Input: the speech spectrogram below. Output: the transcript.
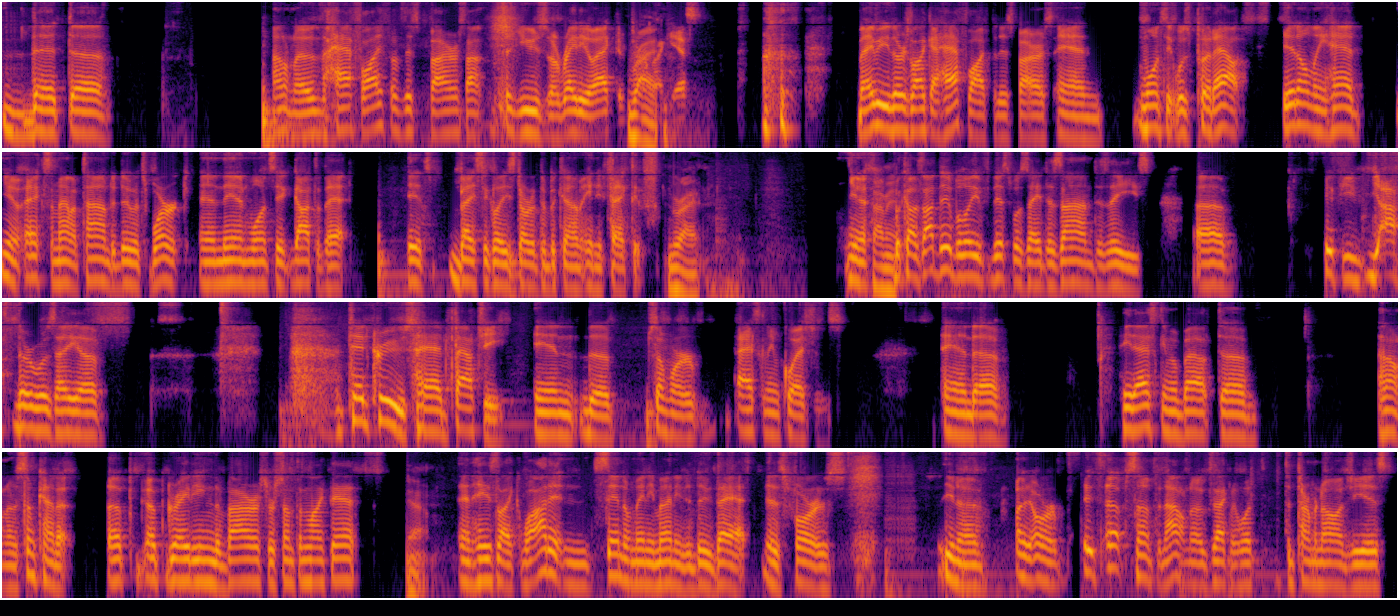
that uh, I don't know the half life of this virus. I, to use a radioactive term, Right. I guess. maybe there's like a half life of this virus, and once it was put out, it only had you know X amount of time to do its work, and then once it got to that, it's basically started to become ineffective. Right. You know, I mean- because I do believe this was a design disease. Uh, if you, yeah, there was a uh, Ted Cruz had Fauci in the somewhere asking him questions, and uh, he'd ask him about uh, I don't know some kind of up upgrading the virus or something like that. Yeah. And he's like, "Well, I didn't send him any money to do that. As far as you know, or- or it's up something. I don't know exactly what the terminology is."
